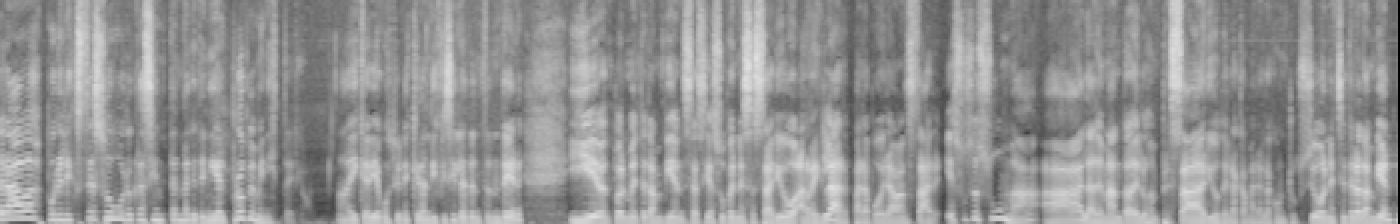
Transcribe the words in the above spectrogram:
trabas por el exceso de burocracia interna que tenía el propio ministerio y que había cuestiones que eran difíciles de entender y eventualmente también se hacía súper necesario arreglar para poder avanzar. Eso se suma a la demanda de los empresarios, de la Cámara de la Construcción, etcétera, también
